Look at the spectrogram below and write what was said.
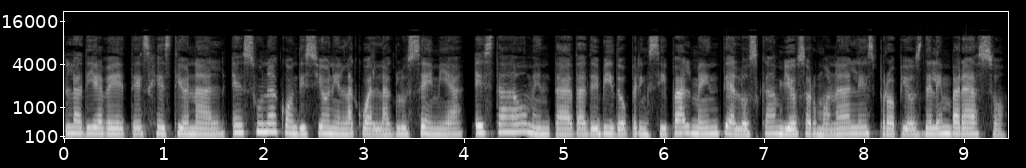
La diabetes gestional es una condición en la cual la glucemia está aumentada debido principalmente a los cambios hormonales propios del embarazo.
